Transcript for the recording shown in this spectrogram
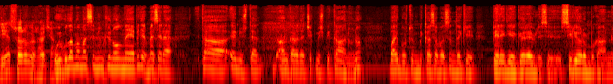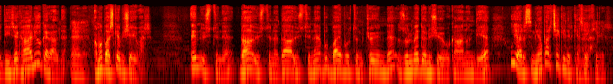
diye sorulur hocam. uygulamaması mümkün olmayabilir. Mesela ta en üstten Ankara'da çıkmış bir kanunu Bayburt'un bir kasabasındaki belediye görevlisi siliyorum bu kanunu diyecek hali yok herhalde. evet. Ama başka bir şey var. En üstüne, daha üstüne, daha üstüne bu Bayburt'un köyünde zulme dönüşüyor bu kanun diye uyarısını yapar çekilir kenara. Çekilir.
